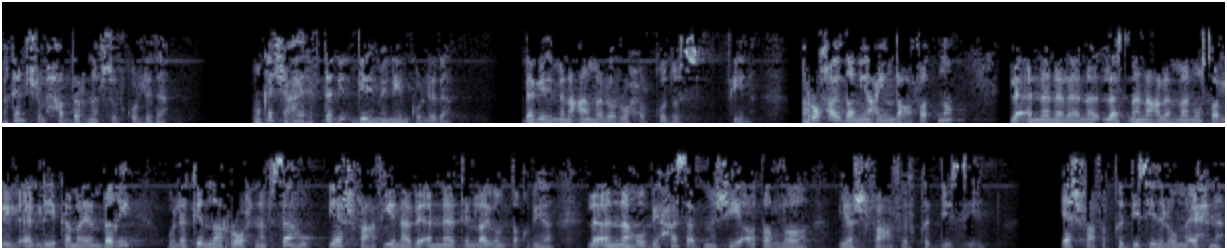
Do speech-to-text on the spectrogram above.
ما كانش محضر نفسه لكل ده. وما كانش عارف ده جه منين كل ده. ده جه من عمل الروح القدس فينا. الروح أيضا يعين ضعفتنا لأننا لسنا نعلم ما نصلي لأجله كما ينبغي ولكن الروح نفسه يشفع فينا بأنات لا ينطق بها لأنه بحسب مشيئة الله يشفع في القديسين. يشفع في القديسين اللي هم إحنا.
